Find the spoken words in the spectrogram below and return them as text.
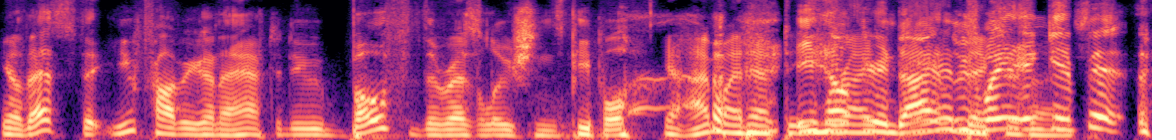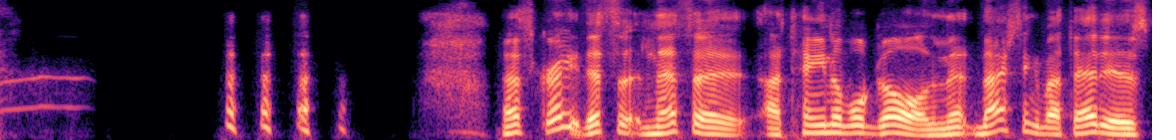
you know, that's that you're probably going to have to do both of the resolutions. People Yeah, I might have to eat, eat, healthier right and diet, lose weight, and get fit. that's great. That's a and that's a attainable goal. And the nice thing about that is,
